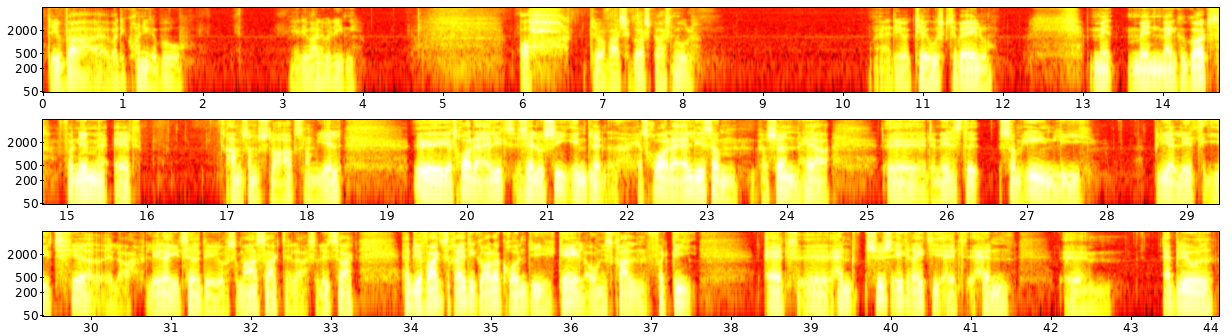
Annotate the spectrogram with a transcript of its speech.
Det var, var det krønikebog? Ja, det var det vel egentlig. Åh, oh, det var faktisk et godt spørgsmål. Ja, det er jo ikke til at huske tilbage nu. Men, men man kan godt fornemme, at ham, som slår Absalom ihjel, øh, jeg tror, der er lidt jalousi indblandet. Jeg tror, der er ligesom sønnen her, øh, den ældste, som egentlig bliver lidt irriteret, eller lidt irriteret, det er jo så meget sagt, eller så lidt sagt. Han bliver faktisk rigtig godt og grundig gal oven i skralden, fordi at øh, han synes ikke rigtigt, at han øh, er blevet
